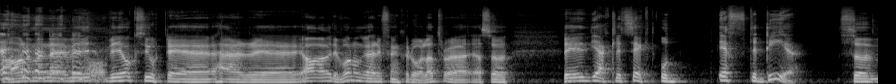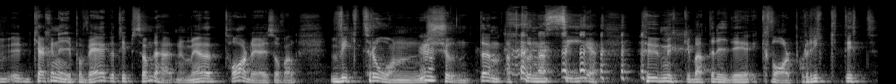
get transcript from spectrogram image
ja, men, eh, vi, vi har också gjort det här. eh, Ja, det var nog här i Fuengirola tror jag. Alltså, det är jäkligt segt. Och efter det så kanske ni är på väg att tipsa om det här nu, men jag tar det i så fall. Victron-shunten, att kunna se hur mycket batteri det är kvar på riktigt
